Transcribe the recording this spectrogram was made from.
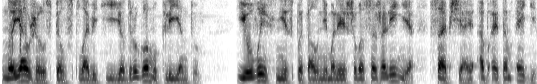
но я уже успел сплавить ее другому клиенту и, увы, не испытал ни малейшего сожаления, сообщая об этом Эдди.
